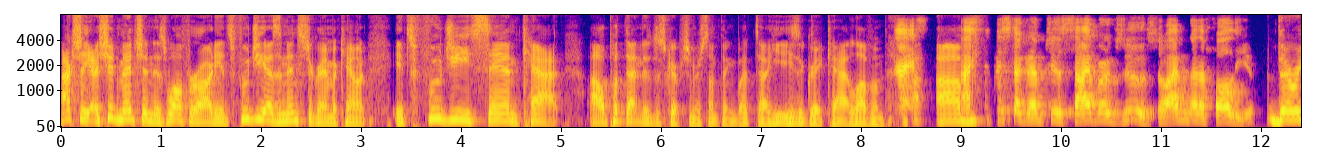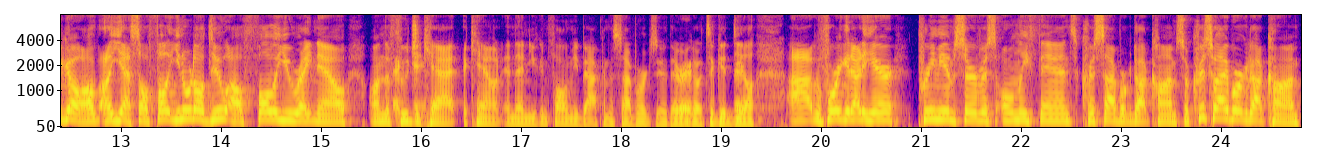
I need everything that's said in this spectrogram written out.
Actually, I should mention as well for our audience, Fuji has an Instagram account. It's Fuji San Cat. I'll put that in the description or something. But uh, he, he's a great cat. I love him. Nice. Um, I have Instagram too, Cyborg Zoo. So I'm gonna follow you. There we go. I'll, uh, yes, I'll follow. You know what I'll do? I'll follow you right now on the okay. Fuji Cat account, and then you can follow me back on the Cyborg Zoo. There sure. we go. It's a good deal. Uh, before we get out of here, premium service, OnlyFans, CrisCyborg.com. So CrisCyborg.com.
